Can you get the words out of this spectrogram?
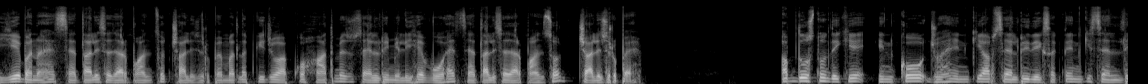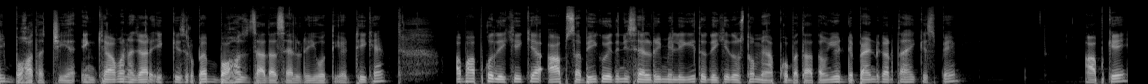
ये बना है सैंतालीस हज़ार पाँच सौ चालीस रुपये मतलब कि जो आपको हाथ में जो सैलरी मिली है, वो है सैंतालीस हज़ार पाँच सौ चालीस रुपये अब दोस्तों देखिए, इनको जो है, इनकी आप सैलरी देख सकते हैं, इनकी सैलरी बहुत अच्छी है। इक्यावन हज़ार इक्कीस रुपये बहुत ज़्यादा सैलरी होती है, ठीक है? अब आपको देखिए, क्या आप सभी को इतनी सैलरी मिलेगी? तो देखिए दोस्तों, मैं आपको बताता हूँ, ये डिपेंड करता है किस पे? आपके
